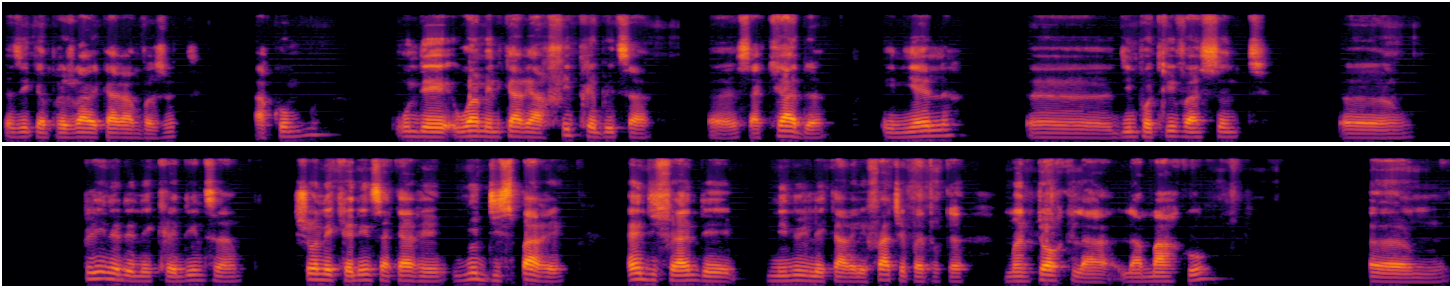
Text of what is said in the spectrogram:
să zic, împrejurare care am văzut acum, unde oameni care ar fi trebuit să, uh, să creadă în el, din potriva sunt pline de necredință și o necredință care nu dispare indiferent de minunile care le face, pentru că mă întorc la, la Marcu. Um,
